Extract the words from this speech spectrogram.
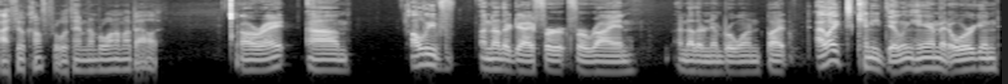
I feel comfortable with him number one on my ballot. All right. Um, I'll leave another guy for for Ryan, another number one. But I liked Kenny Dillingham at Oregon.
